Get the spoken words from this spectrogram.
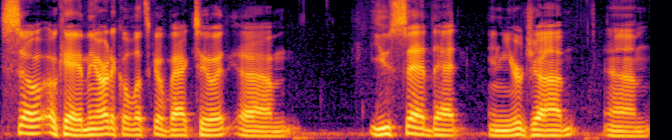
So, okay, in the article, let's go back to it. Um, you said that in your job um,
